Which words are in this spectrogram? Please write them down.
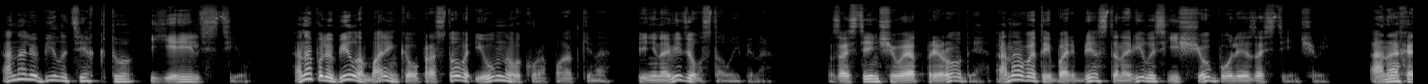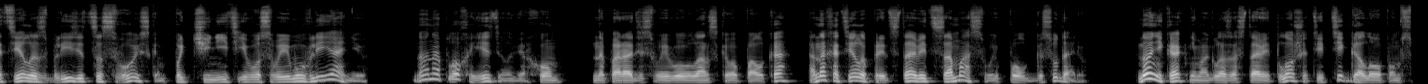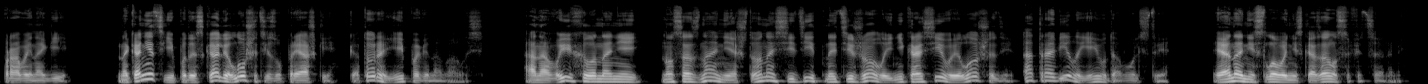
Она любила тех, кто ей льстил. Она полюбила маленького, простого и умного Куропаткина и ненавидела Столыпина. Застенчивая от природы, она в этой борьбе становилась еще более застенчивой. Она хотела сблизиться с войском, подчинить его своему влиянию, но она плохо ездила верхом. На параде своего уланского полка она хотела представить сама свой полк государю, но никак не могла заставить лошадь идти галопом с правой ноги. Наконец ей подыскали лошадь из упряжки, которая ей повиновалась. Она выехала на ней, но сознание, что она сидит на тяжелой, некрасивой лошади, отравило ей удовольствие. И она ни слова не сказала с офицерами.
